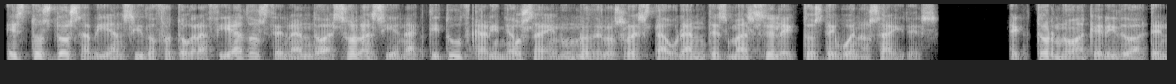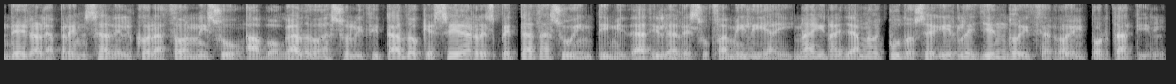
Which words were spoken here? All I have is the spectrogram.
estos dos habían sido fotografiados cenando a solas y en actitud cariñosa en uno de los restaurantes más selectos de Buenos Aires. Héctor no ha querido atender a la prensa del corazón y su abogado ha solicitado que sea respetada su intimidad y la de su familia y Naira ya no pudo seguir leyendo y cerró el portátil.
